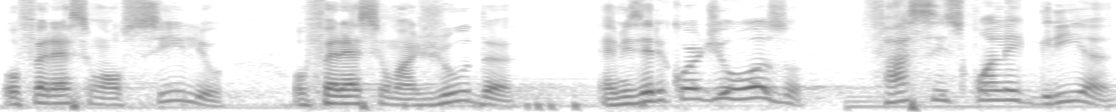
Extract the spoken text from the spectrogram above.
oferece um auxílio, oferece uma ajuda, é misericordioso. Faça isso com alegria.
